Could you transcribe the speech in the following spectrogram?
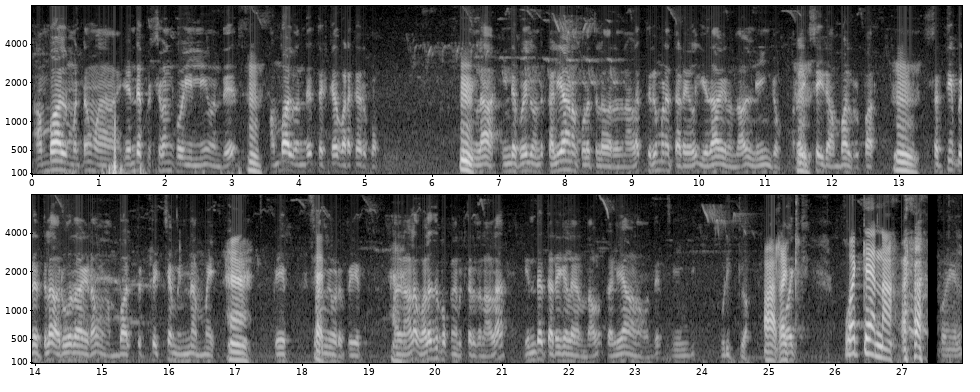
அம்பாள் மட்டும் எந்த சிவன் கோயில்லையும் வந்து அம்பாள் வந்து தெற்க வடக்க இருக்கும். சரிங்களா? இந்த கோயில் வந்து கல்யாண குளத்துல வர்றதுனால திருமண தடைகள் எதா இருந்தாலும் நீங்கும். ரைட் சைடு அம்பாள் இருப்பார். ம். சத்தியபீடத்துல அறுபதாயிரம் அம்பாள். பிரத்யட்ச மின்னம்மை. பேர். சாமியோட பேர். அதனால வலது பக்கம் இருக்கிறதுனால எந்த தடைகளா இருந்தாலும் கல்யாணம் வந்து நீங்கி முடிக்கலாம். ஆ ரைட் ஓகே அண்ணா. கோயில்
